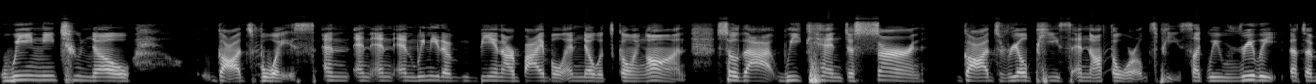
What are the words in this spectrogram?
we need to know God's voice and and and and we need to be in our Bible and know what's going on so that we can discern God's real peace and not the world's peace. Like we really that's a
